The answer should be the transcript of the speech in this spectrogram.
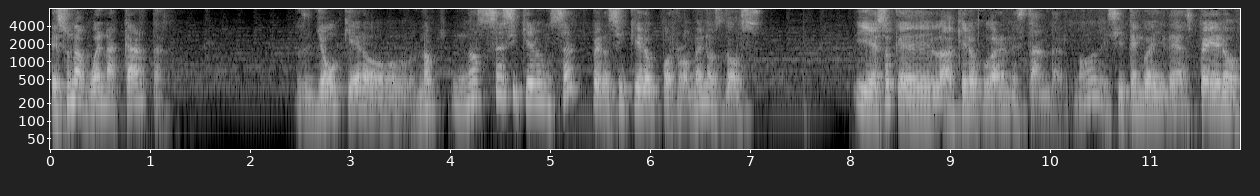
Es una buena carta. Pues yo quiero, no, no sé si quiero un set, pero sí quiero por lo menos dos. Y eso que la quiero jugar en estándar, ¿no? Y sí tengo ideas, pero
